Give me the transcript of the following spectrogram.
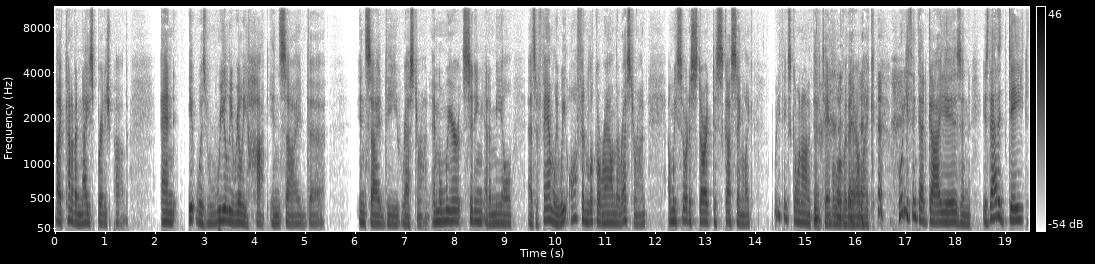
like kind of a nice British pub. And it was really, really hot inside the inside the restaurant. And when we're sitting at a meal as a family, we often look around the restaurant and we sort of start discussing like what do you think's going on at that table over there? Like, who do you think that guy is? And is that a date?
